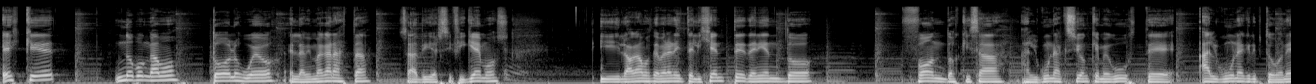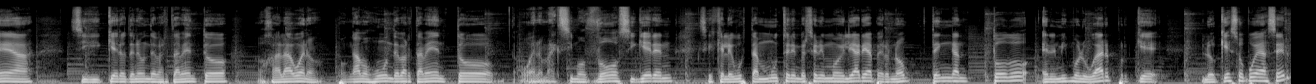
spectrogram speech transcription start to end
es que no pongamos todos los huevos en la misma canasta, o sea, diversifiquemos y lo hagamos de manera inteligente teniendo fondos, quizás alguna acción que me guste, alguna criptomoneda. Si quiero tener un departamento, ojalá, bueno, pongamos un departamento, bueno, máximo dos si quieren, si es que les gusta mucho la inversión inmobiliaria, pero no tengan todo en el mismo lugar, porque lo que eso puede hacer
